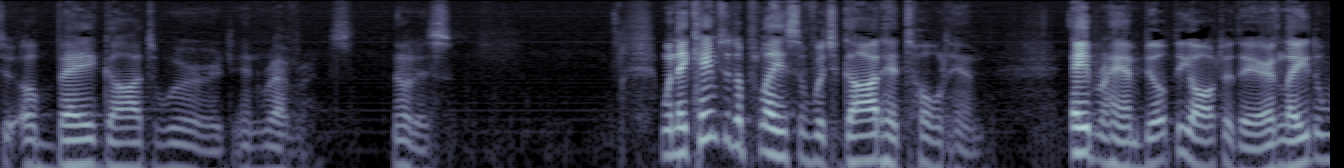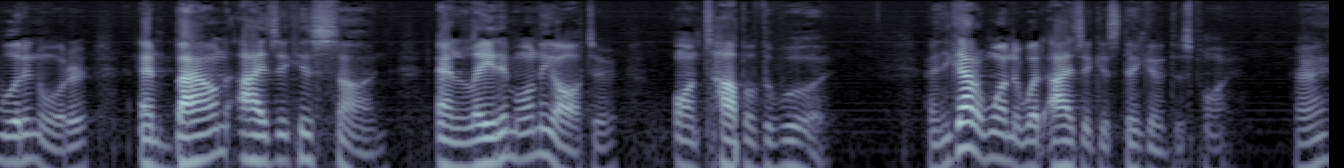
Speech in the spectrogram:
to obey God's word in reverence. Notice, when they came to the place of which God had told him, Abraham built the altar there and laid the wood in order and bound Isaac his son and laid him on the altar on top of the wood. And you got to wonder what Isaac is thinking at this point, right?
